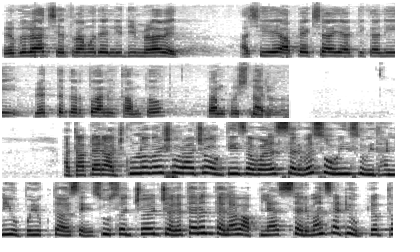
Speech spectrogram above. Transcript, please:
वेगवेगळ्या क्षेत्रामध्ये निधी मिळावेत अशी अपेक्षा या ठिकाणी व्यक्त करतो आणि थांबतो. रामकृष्ण हरी. आता आपल्या राजगुरुनगर शहराच्या अगदी जवळच सर्व सोयी सुविधांनी उपयुक्त असे सुसज्ज जलतरण तलाव आपल्या सर्वांसाठी उपलब्ध.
